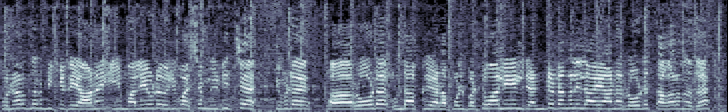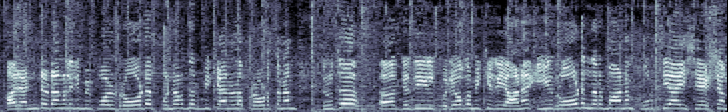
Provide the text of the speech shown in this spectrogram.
പുനർനിർമ്മിക്കുകയാണ്. ഈ മലയുടെ ഒരു വശം ഇടിച്ച് ഇവിടെ റോഡ് ഉണ്ടാക്കുകയാണ്. അപ്പോൾ ബട്ടുവാലിയിൽ രണ്ടിടങ്ങളിലായാണ് റോഡ് തകർന്നത്. ആ രണ്ടിടങ്ങളിലും ഇപ്പോൾ റോഡ് പുനർനിർമ്മിക്കാനുള്ള പ്രവർത്തനം ദ്രുതഗതിയിൽ ഗതിയിൽ പുരോഗമിക്കുകയാണ്. ഈ റോഡ് നിർമ്മാണം പൂർത്തിയായ ശേഷം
